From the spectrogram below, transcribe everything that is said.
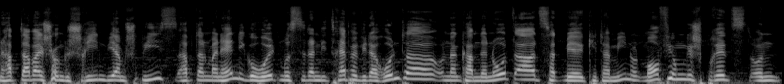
Hab dabei schon geschrien wie am Spieß, hab dann mein Handy geholt, musste dann die Treppe wieder runter und dann kam der Notarzt, hat mir Ketamin und Morphium gespritzt und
